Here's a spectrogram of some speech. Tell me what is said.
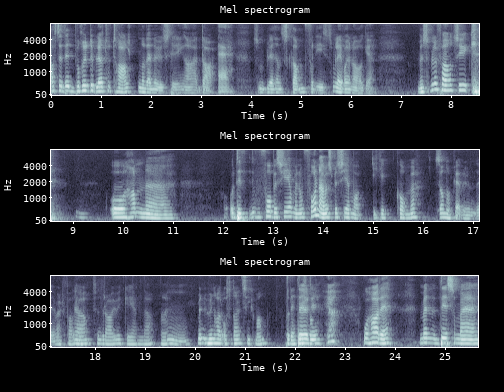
at det bruddet blir totalt når denne utstillinga da er. Som blir en skam for de som lever i Norge. Men så blir faren syk. Og han eh, Og det, hun får beskjed Men hun får nærmest beskjed om å ikke komme. Sånn opplever hun det i hvert fall. Ja. Så Hun drar jo ikke hjem da. Mm. Men hun har også da en syk mann på det Det det. Ja. Hun har det. Men det som er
